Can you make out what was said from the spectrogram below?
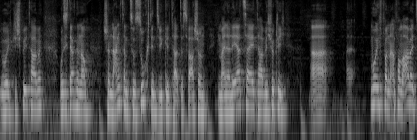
wo ich gespielt habe, wo sich dann auch schon langsam zur Sucht entwickelt hat. Das war schon in meiner Lehrzeit, da habe ich wirklich äh, wo ich von, vom Arbeit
